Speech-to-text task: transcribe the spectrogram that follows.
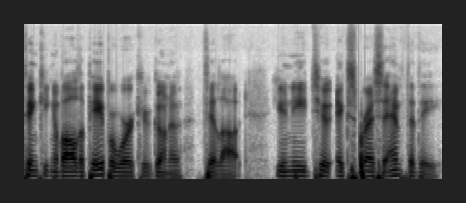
thinking of all the paperwork you're going to fill out. You need to express empathy,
